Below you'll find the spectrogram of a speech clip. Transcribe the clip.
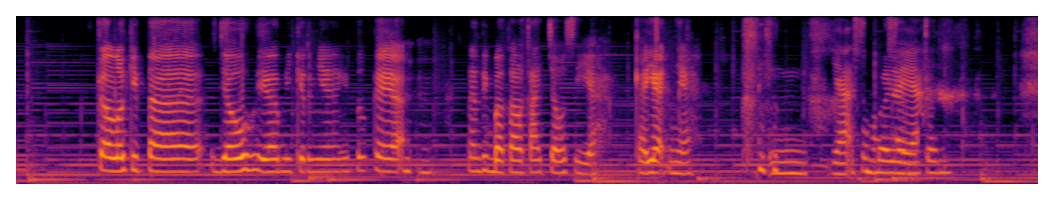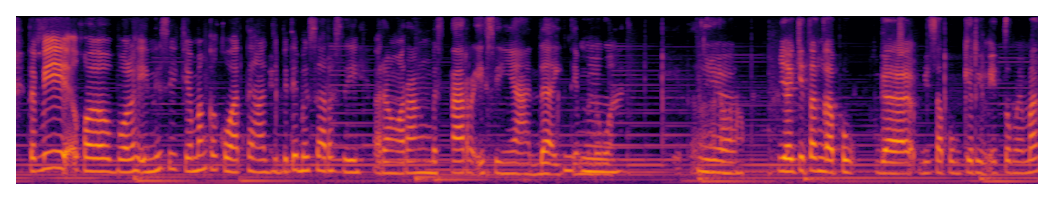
Kalau kita jauh ya mikirnya itu kayak mm -mm. nanti bakal kacau sih ya kayaknya. Mm, ya semoga ya tapi kalau boleh ini sih memang kekuatan LGBT besar sih orang-orang besar isinya ada gitu mm. gitu Iya. Ya kita nggak nggak bisa pungkirin itu memang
